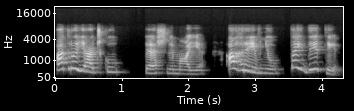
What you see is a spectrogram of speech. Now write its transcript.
А троячку теж немає. А гривню, та йди ти.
